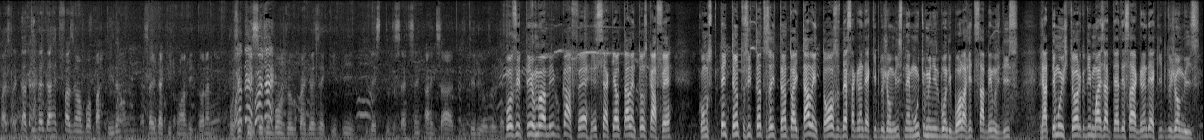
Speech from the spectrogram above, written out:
A expectativa é da gente fazer uma boa partida, sair daqui com uma vitória, né? Positivo. Que seja um bom jogo para as duas equipes e que dê tudo certo sem a gente sair vitorioso. Positivo, meu amigo Café. Esse aqui é o talentoso Café. Como tem tantos e tantos e tantos aí talentosos dessa grande equipe do João Misto, né? Muito menino bom de bola, a gente sabemos disso. Já temos um histórico demais até dessa grande equipe do João Misto.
